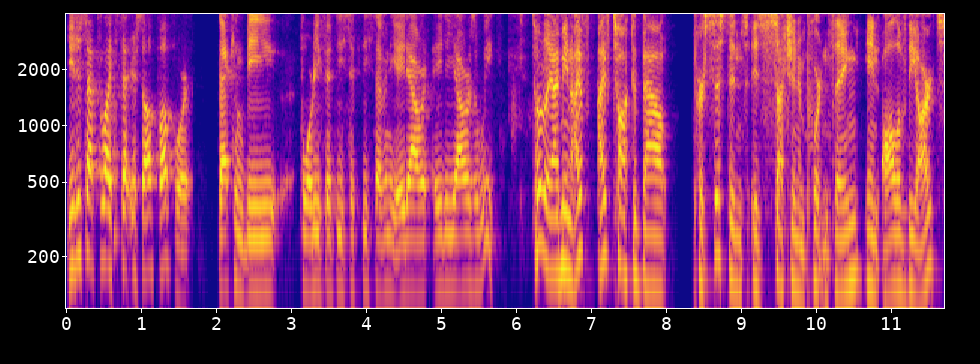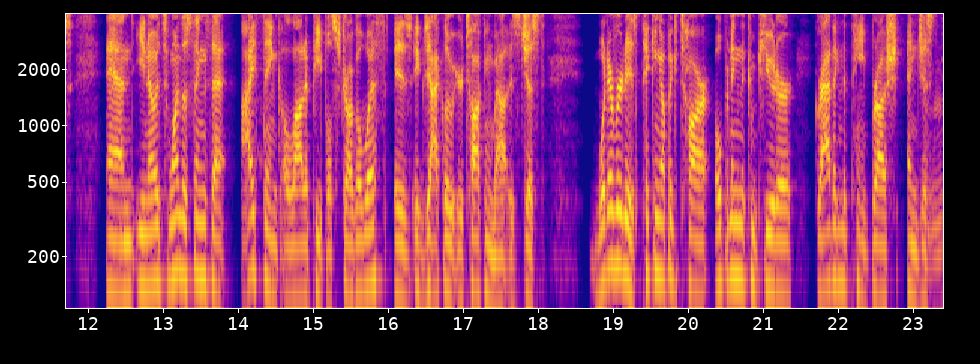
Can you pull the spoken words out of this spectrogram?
You just have to like set yourself up for it. That can be 40, 50, 60, 70, 80 hour, 80 hours a week. Totally. I mean, I've I've talked about persistence is such an important thing in all of the arts. And, you know, it's one of those things that I think a lot of people struggle with is exactly what you're talking about is just whatever it is, picking up a guitar, opening the computer, grabbing the paintbrush and just mm-hmm.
